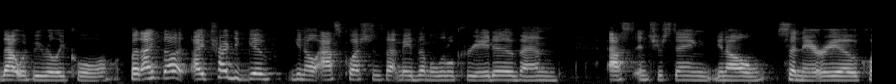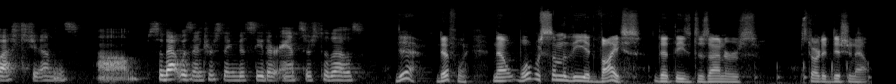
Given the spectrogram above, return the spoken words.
that would be really cool. But I thought I tried to give, you know, ask questions that made them a little creative and asked interesting, you know, scenario questions. Um, so that was interesting to see their answers to those. Yeah, definitely. Now, what was some of the advice that these designers started dishing out?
